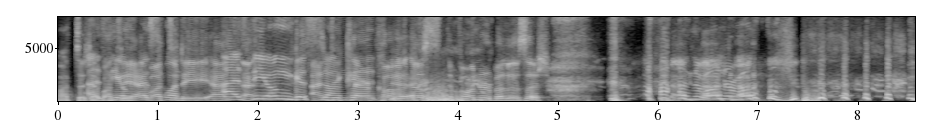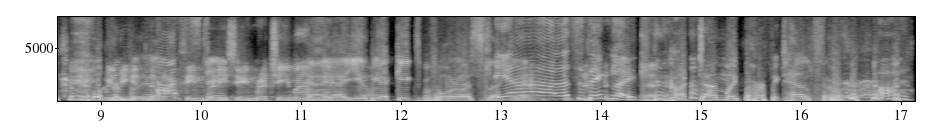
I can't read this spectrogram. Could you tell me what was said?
What did As what the did, what one. did he? uh, As uh, the youngest Andy the, called us the vulnerable, is it? the vulnerable. We'll be getting the vaccine pretty soon, Richie, man. yeah, yeah, you'll be at gigs before us. Like yeah, that's the thing. Like, God damn my perfect health. God.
